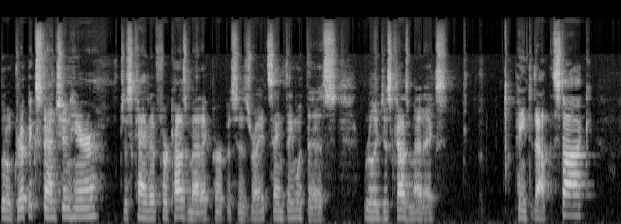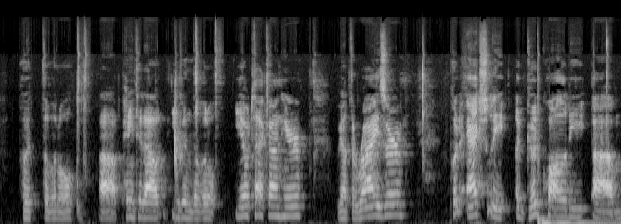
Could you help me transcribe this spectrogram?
little grip extension here just kind of for cosmetic purposes, right? Same thing with this, really just cosmetics. Painted out the stock, put the little, uh, painted out even the little EOTech on here. We got the riser, put actually a good quality um,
